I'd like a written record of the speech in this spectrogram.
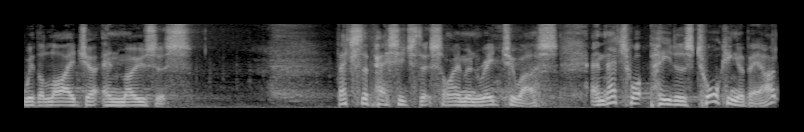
with Elijah and Moses. That's the passage that Simon read to us, and that's what Peter's talking about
